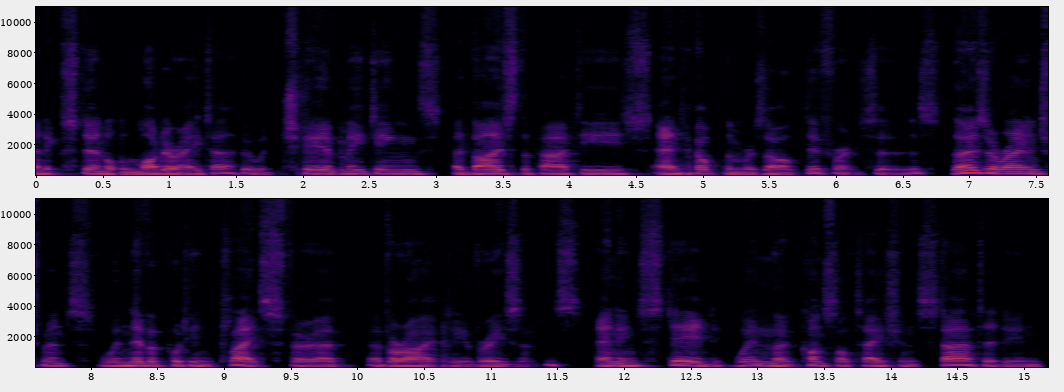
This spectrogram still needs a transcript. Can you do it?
an external moderator who would chair meetings, advise the parties, and help them resolve differences, those arrangements were never put in place for a, a variety of reasons. And instead, when the consultation started in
